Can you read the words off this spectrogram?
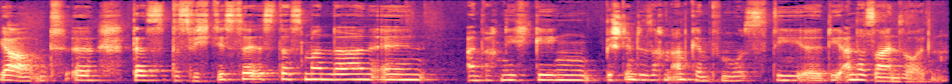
ja, und äh, das, das Wichtigste ist, dass man da äh, einfach nicht gegen bestimmte Sachen ankämpfen muss, die, äh, die anders sein sollten.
